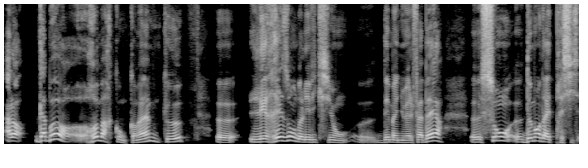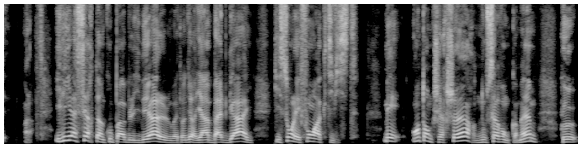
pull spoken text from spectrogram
Alors, d'abord, remarquons quand même que euh, les raisons de l'éviction euh, d'Emmanuel Faber euh, sont, demandent à être précisées. Il y a certes un coupable idéal, va-t-on dire, il y a un bad guy, qui sont les fonds activistes. Mais en tant que chercheur, nous savons quand même que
